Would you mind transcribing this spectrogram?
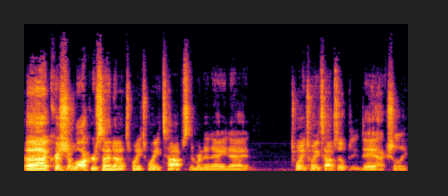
Uh, Christian Walker signed on 2020 Topps, number to 99. 2020 Topps opening day, actually.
